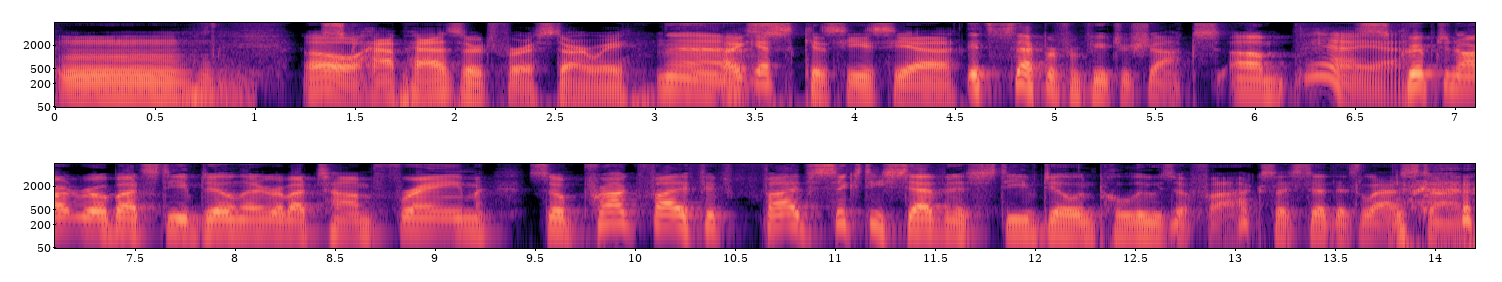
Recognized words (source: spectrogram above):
Mm. Oh, haphazard for a Starway. Nah, I guess because he's yeah. it's separate from Future Shocks. Um, Yeah, yeah. Script and art robot Steve Dillon, letter robot Tom Frame. So Prog 5, 567 is Steve Dillon Palooza Fox. I said this last time.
